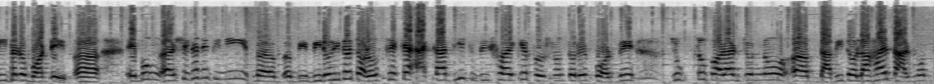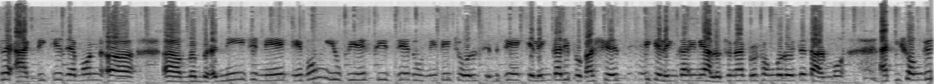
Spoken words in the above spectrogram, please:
লিডারও বটে। এবং সেখানে তিনি বিরোধীদের তরফ থেকে একাধিক বিষয়কে প্রশ্নোত্তরের পর্বে যুক্ত করার জন্য দাবি তোলা হয়। তার মধ্যে একদিকে যেমন নিট নেট এবং ইউপিএসসির যে দুর্নীতি চলছে যে কেলেঙ্কারি প্রকাশ্যে এসেছে সেই কেলেঙ্কারি নিয়ে আলোচনার প্রসঙ্গ রয়েছে। তার একই সঙ্গে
